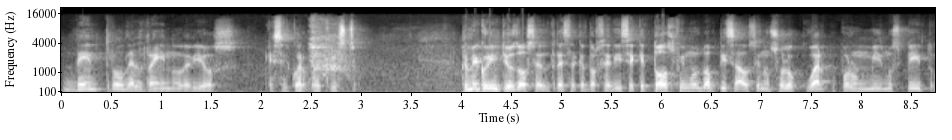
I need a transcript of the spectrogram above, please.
dentro del reino de Dios, que es el cuerpo de Cristo. 1 Corintios 12, del 13 al 14 dice que todos fuimos bautizados en un solo cuerpo por un mismo espíritu.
